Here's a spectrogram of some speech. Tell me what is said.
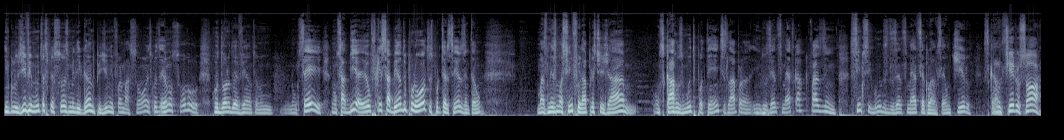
Inclusive, muitas pessoas me ligando, pedindo informações. Coisas. Eu não sou o, o dono do evento, não, não sei, não sabia. Eu fiquei sabendo por outros, por terceiros, então. Mas mesmo assim, fui lá prestigiar uns carros muito potentes lá pra, em 200 metros, carro que fazem 5 segundos 200 metros, você Cláudio, é um tiro. É um tiro só?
